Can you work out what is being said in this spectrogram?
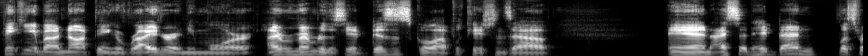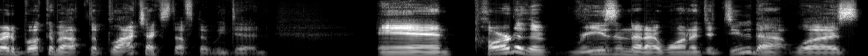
thinking about not being a writer anymore. I remember this. He had business school applications out. And I said, Hey, Ben, let's write a book about the blackjack stuff that we did. And part of the reason that I wanted to do that was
